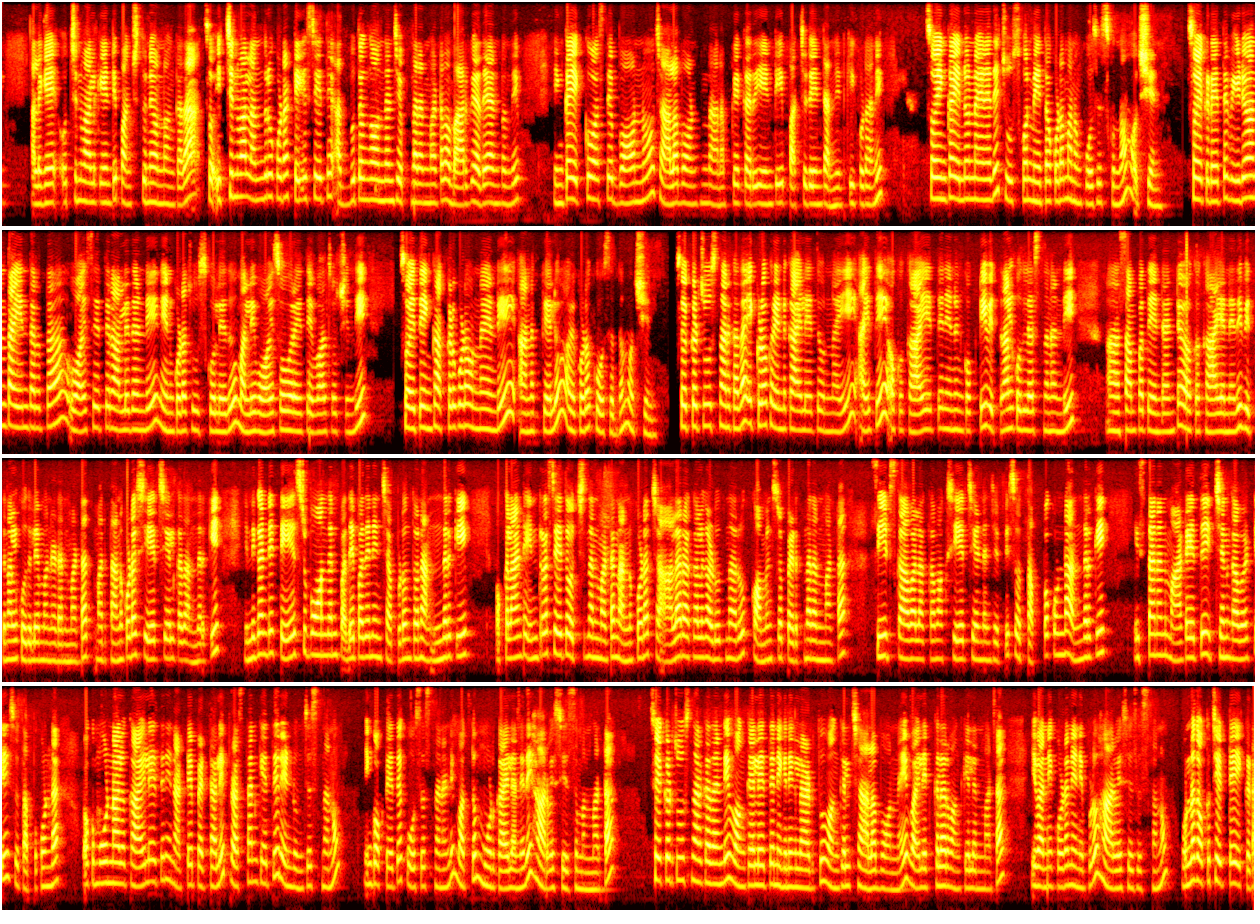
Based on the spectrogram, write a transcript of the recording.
అలాగే వచ్చిన వాళ్ళకి ఏంటి పంచుతూనే ఉన్నాం కదా. సో ఇచ్చిన వాళ్ళందరూ కూడా టేస్ట్ అయితే అద్భుతంగా ఉందని చెప్తున్నారనమాట మా భార్గవి అదే అంటుంది. ఇంకా ఎక్కువ వస్తే బాగున్ను చాలా బాగుంటుంది ఆనపకాయ కర్రీ ఏంటి పచ్చడి ఏంటి అన్నిటికీ కూడా అని సో ఇంకా ఎన్ని ఉన్నాయనేది చూసుకొని మిగతా కూడా మనం కోసేసుకుందాం వచ్చేయండి. సో ఇక్కడైతే వీడియో అంతా అయిన తర్వాత వాయిస్ అయితే రాలేదండి నేను కూడా చూసుకోలేదు మళ్ళీ వాయిస్ ఓవర్ అయితే ఇవ్వాల్సి వచ్చింది. సో అయితే ఇంకా అక్కడ కూడా ఉన్నాయండి ఆనపకాయలు అవి కూడా కోసేద్దాం వచ్చింది సో ఇక్కడ చూస్తున్నారు కదా ఇక్కడ ఒక రెండు కాయలు అయితే ఉన్నాయి. అయితే ఒక కాయ అయితే నేను ఇంకొకటి విత్తనాలు కుదిలేస్తున్నానండి. సంపత ఏంటంటే ఒక కాయ అనేది విత్తనాలు కుదిలేమన్నాడు అనమాట మరి తను కూడా షేర్ చేయాలి కదా అందరికీ. ఎందుకంటే టేస్ట్ బాగుందని పదే పదే నేను చెప్పడంతో అందరికీ ఒకలాంటి ఇంట్రెస్ట్ అయితే వచ్చిందనమాట. నన్ను కూడా చాలా రకాలుగా అడుగుతున్నారు కామెంట్స్లో పెడుతున్నారు అనమాట సీడ్స్ కావాలక్క మాకు షేర్ చేయండి అని చెప్పి. సో తప్పకుండా అందరికీ ఇస్తానని మాట అయితే ఇచ్చాను కాబట్టి సో తప్పకుండా ఒక మూడు నాలుగు కాయలు అయితే నేను అట్టే పెట్టాలి. ప్రస్తుతానికి అయితే రెండు ఉంచేస్తున్నాను. ఇంకొకటి అయితే కోసేస్తానండి. మొత్తం మూడు కాయలు అనేది హార్వెస్ట్ చేసామన్నమాట. సో ఇక్కడ చూస్తున్నారు కదండి వంకాయలు అయితే నిగనిగలాడుతూ వంకాయలు చాలా బాగున్నాయి. వైలెట్ కలర్ వంకాయలు అనమాట ఇవన్నీ కూడా నేను ఇప్పుడు హార్వెస్ట్ చేసేస్తాను. ఉన్నది ఒక చెట్టే ఇక్కడ.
